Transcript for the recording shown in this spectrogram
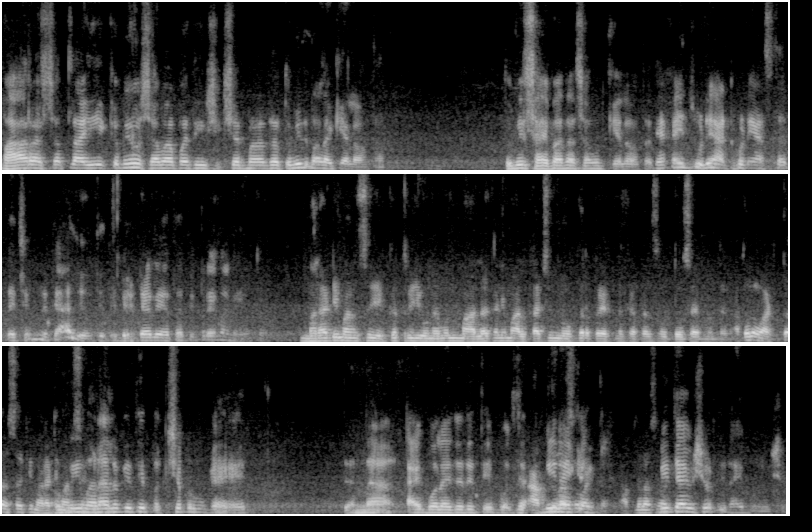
महाराष्ट्रातला एकमेव सभापती शिक्षण मंडळाचा तुम्हीच मला केला होता. तुम्ही साहेबांना सांगून केला होता. त्या काही जुन्या आठवणी असतात त्याच्यामुळे ते आले होते. ते भेटायला येतात ते प्रेमाने येतात. मराठी माणसं एकत्र येऊ नये म्हणून मालक आणि मालकाची नोकर प्रयत्न करतात असं उद्धव साहेब म्हणतात. आपल्याला वाटतं असं की मराठी मी माणसं म्हणालो की ते पक्षप्रमुख आहेत. त्यांना काय बोलायचं ते ते बोलते आम्ही आपल्याला नाही असं काय वाटतं. आपल्याला असं मी? त्या विषयावरती नाही बोलू शकत.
